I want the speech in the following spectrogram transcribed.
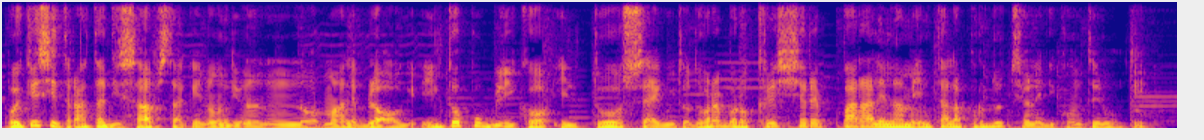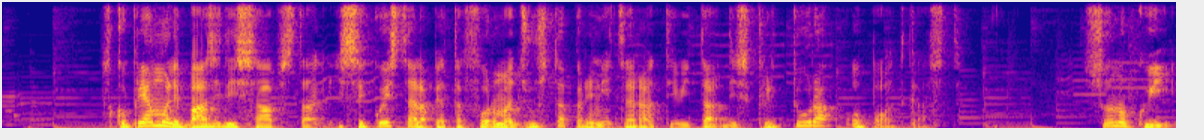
Poiché si tratta di Substack e non di un normale blog, il tuo pubblico, il tuo seguito dovrebbero crescere parallelamente alla produzione di contenuti. Scopriamo le basi di Substack e se questa è la piattaforma giusta per iniziare attività di scrittura o podcast. Sono qui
